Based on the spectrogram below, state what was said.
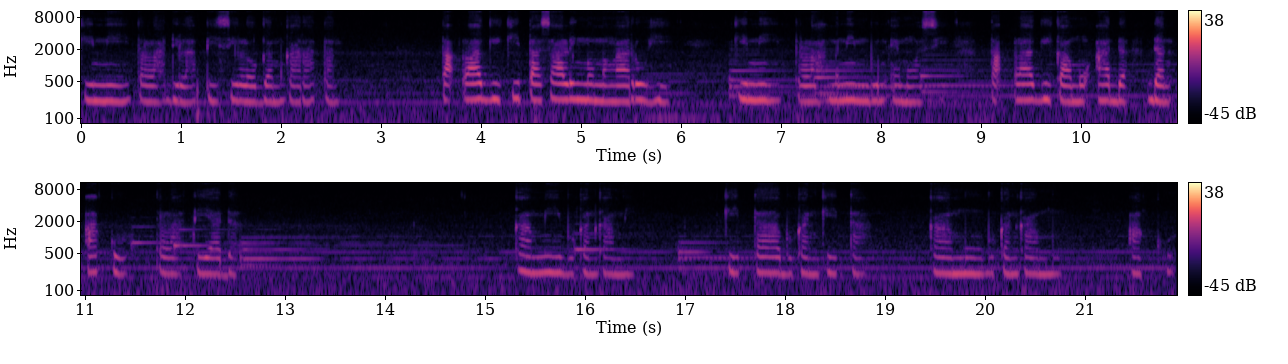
kini telah dilapisi logam karatan. Tak lagi kita saling memengaruhi, kini telah menimbun emosi. Tak lagi kamu ada dan aku telah tiada. Kami bukan kami, kita bukan kita, kamu bukan kamu, aku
